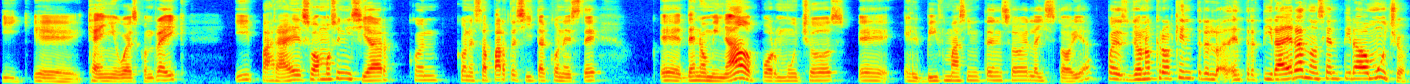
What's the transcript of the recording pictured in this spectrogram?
y eh, Kanye West con Drake. Y para eso vamos a iniciar con, con esta partecita, con este eh, denominado por muchos eh, el beef más intenso de la historia. Pues yo no creo que entre, lo- entre tiraderas no se han tirado mucho,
